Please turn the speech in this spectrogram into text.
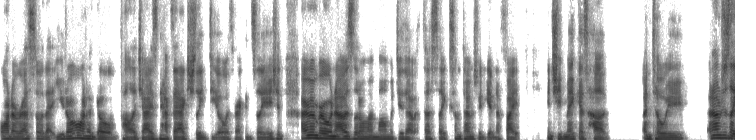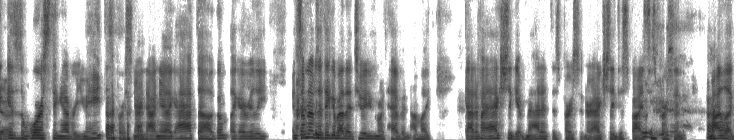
want to wrestle with that. You don't want to go apologize and have to actually deal with reconciliation. I remember when I was little, my mom would do that with us. Like sometimes we'd get in a fight and she'd make us hug until we and I'm just like, Yeah. it's the worst thing ever. You hate this person right now. And you're like, I have to hug them. Like I really and sometimes I think about that too, even with heaven. I'm like, God, if I actually get mad at this person or actually despise this person, my luck,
